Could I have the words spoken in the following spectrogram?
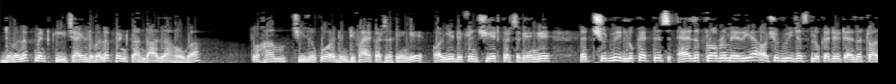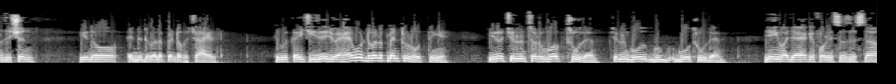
ڈیولپمنٹ کی چائلڈ ڈیولپمنٹ کا اندازہ ہوگا، تو ہم چیزوں کو آئیڈینٹیفائی کر سکیں گے اور یہ ڈفرینشیٹ کر سکیں گے that should we look at this as a problem area اور should we just look at it as a transition you know in the development of a child کیونکہ کئی چیزیں جو ہیں وہ ڈیولپمنٹل ہوتی ہیں۔ You know children sort work through them children go through them یہی وجہ ہے کہ فار انسٹنس جس طرح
